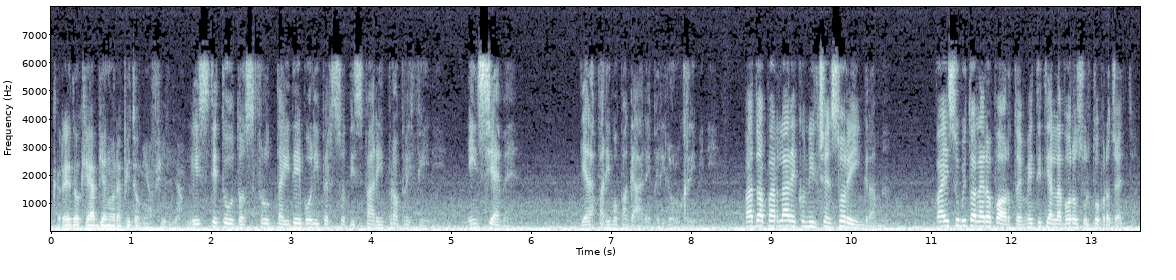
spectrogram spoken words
Credo che abbiano rapito mio figlio. L'istituto sfrutta i deboli per soddisfare i propri fini. Insieme gliela faremo pagare per i loro crimini. Vado a parlare con il censore Ingram. Vai subito all'aeroporto e mettiti al lavoro sul tuo progetto.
